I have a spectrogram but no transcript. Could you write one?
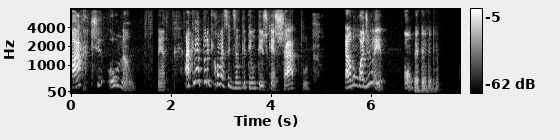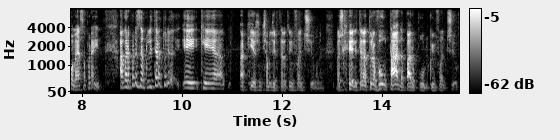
arte ou não. Né? A criatura que começa dizendo que tem um texto que é chato, ela não gosta de ler. Bom, começa por aí. Agora, por exemplo, literatura que é, aqui a gente chama de literatura infantil, né? mas que é literatura voltada para o público infantil.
